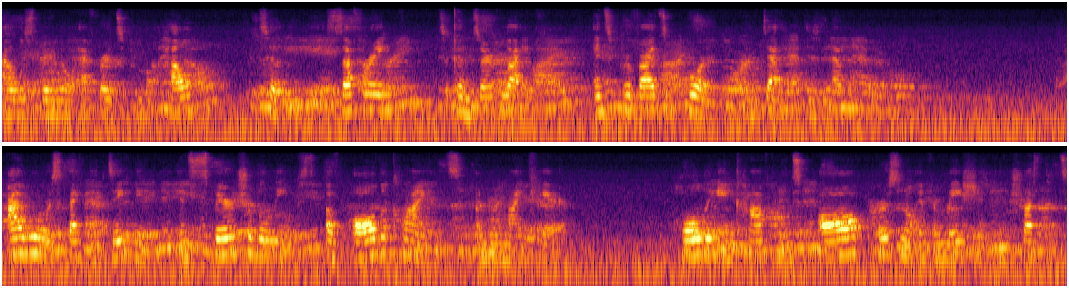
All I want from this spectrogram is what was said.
I will spare no effort to promote health, to alleviate suffering, to conserve life, and to provide support when death is inevitable. I will respect the dignity and spiritual beliefs of all the clients under my care, holding in confidence all personal information entrusted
